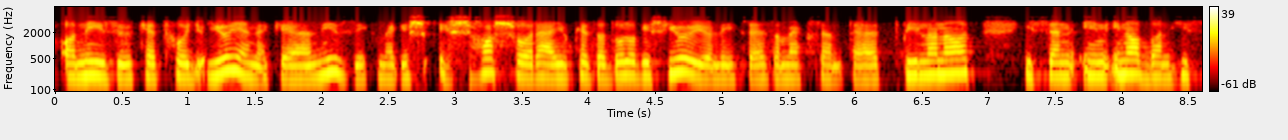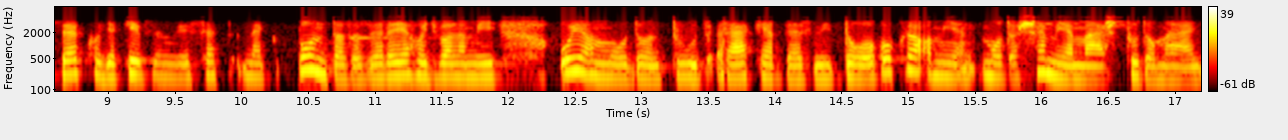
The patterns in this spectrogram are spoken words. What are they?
a nézőket, hogy jöjjenek el, nézzék meg, és, és hasonl rájuk ez a dolog, és jöjjön létre ez a megszentelt pillanat, hiszen én, én abban hiszek, hogy a képzőművészetnek pont az az ereje, hogy valami olyan módon tud rákérdezni dolgokra, amilyen módon semmilyen más tudomány,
